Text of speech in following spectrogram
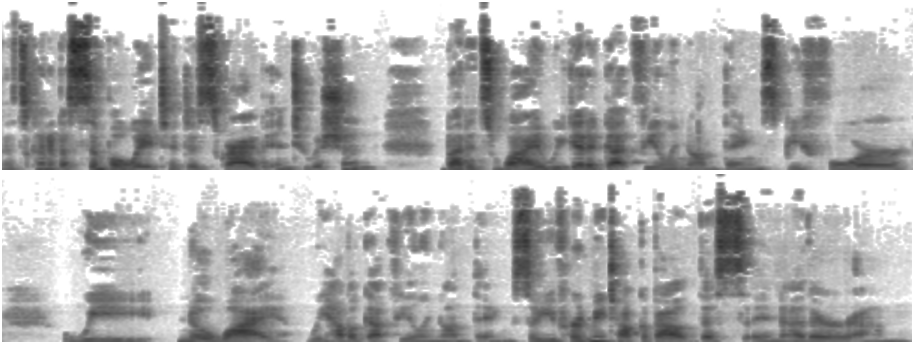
that's kind of a simple way to describe intuition, but it's why we get a gut feeling on things before we know why we have a gut feeling on things. So you've heard me talk about this in other um,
